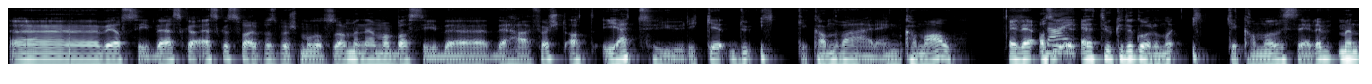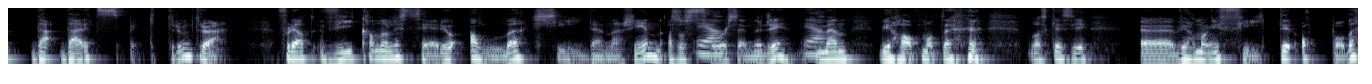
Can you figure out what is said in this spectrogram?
uh, ved å si det. Jeg skal, jeg skal svare på spørsmålet også, men jeg må bare si det, det her først. At jeg tror ikke du ikke kan være en kanal. Eller, altså, jeg tror ikke det går an å ikke kanalisere, men det, det er et spektrum, tror jeg. Fordi at vi kanaliserer jo alle kildeenergien, altså Ja. source energy, Ja. men vi har på en måte Hva skal jeg si eh, Vi har mange filter oppå det.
